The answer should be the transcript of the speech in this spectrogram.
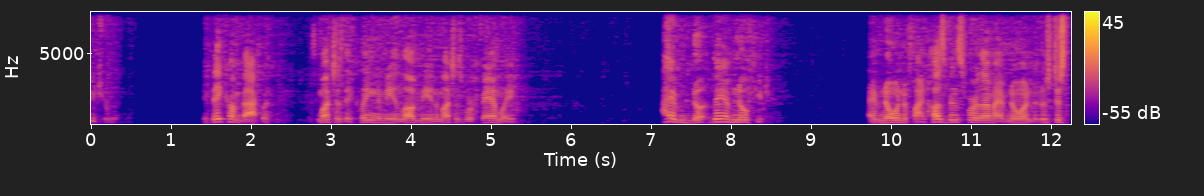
future with me. If they come back with me, as much as they cling to me and love me, and as much as we're family, I have no, they have no future. I have no one to find husbands for them. I have no one. To, there's just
